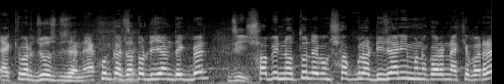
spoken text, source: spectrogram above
একেবারে জোস ডিজাইন এখনকার যত ডিজাইন দেখবেন জি। সবই নতুন এবং সবগুলো ডিজাইনই মনে করেন একেবারে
